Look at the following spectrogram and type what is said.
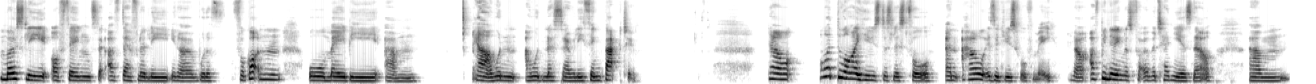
Mostly of things that I've definitely, you know, would have forgotten or maybe um yeah, I wouldn't I wouldn't necessarily think back to. Now, what do I use this list for and how is it useful for me? Now, I've been doing this for over 10 years now. Um,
